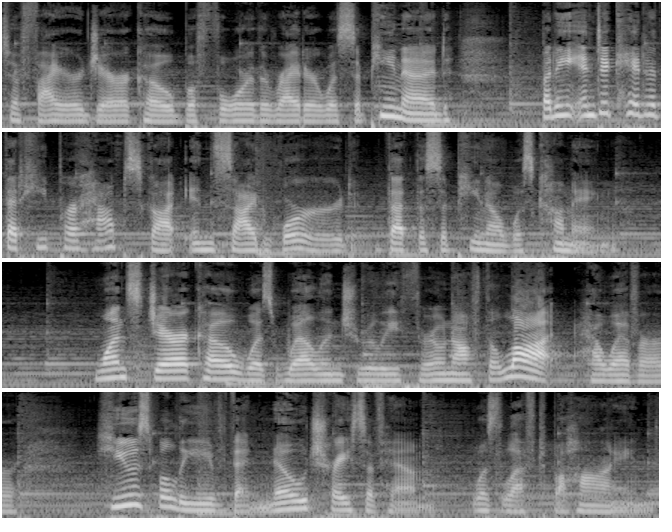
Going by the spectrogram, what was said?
to fire Jarrico before the writer was subpoenaed, but he indicated that he perhaps got inside word that the subpoena was coming. Once Jarrico was well and truly thrown off the lot, however, Hughes believed that no trace of him was left behind.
